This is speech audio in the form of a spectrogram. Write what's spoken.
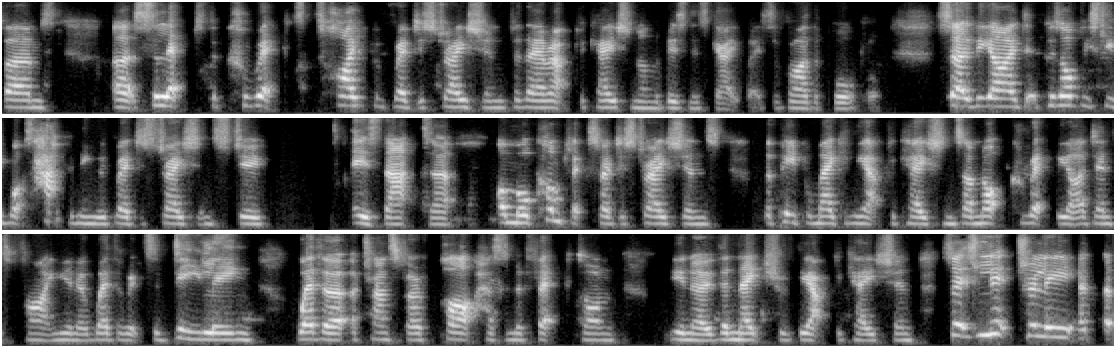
firms uh, select the correct type of registration for their application on the business gateway, so via the portal. So the idea, because obviously, what's happening with registration, Stu, is that uh, on more complex registrations, the people making the applications are not correctly identifying, you know, whether it's a dealing, whether a transfer of part has an effect on, you know, the nature of the application. So it's literally a, a,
